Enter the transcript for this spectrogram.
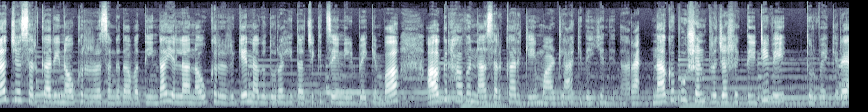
ರಾಜ್ಯ ಸರ್ಕಾರಿ ನೌಕರರ ಸಂಘದ ವತಿಯಿಂದ ಎಲ್ಲ ನೌಕರರಿಗೆ ನಗದು ರಹಿತ ಚಿಕಿತ್ಸೆ ನೀಡಬೇಕೆಂಬ ಆಗ್ರಹವನ್ನ ಸರ್ಕಾರಕ್ಕೆ ಮಾಡಲಾಗಿದೆ ಎಂದಿದ್ದಾರೆ. ನಾಗಭೂಷಣ್, ಪ್ರಜಾಶಕ್ತಿ ಟಿವಿ, ತುರುವೇಕೆರೆ.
